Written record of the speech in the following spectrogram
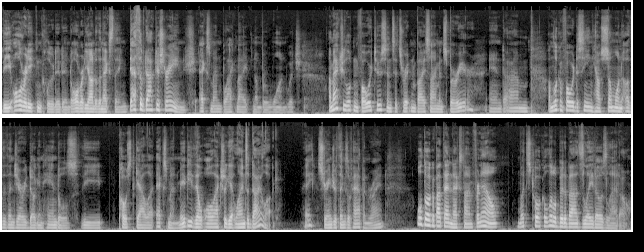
the already concluded and already on to the next thing Death of Doctor Strange, X Men Black Knight number one, which I'm actually looking forward to since it's written by Simon Spurrier. And um, I'm looking forward to seeing how someone other than Gerry Duggan handles the post gala X Men. Maybe they'll all actually get lines of dialogue. Hey, stranger things have happened, right? We'll talk about that next time. For now, let's talk a little bit about Zlato's Zlato.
